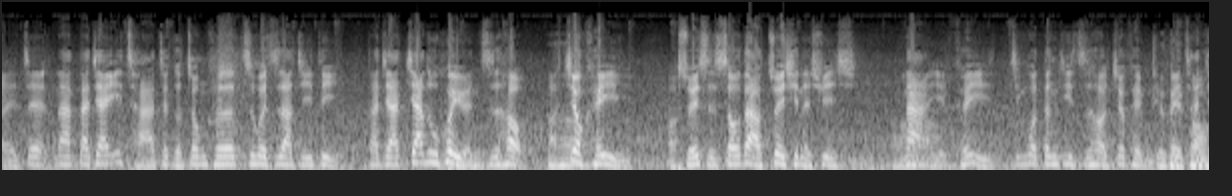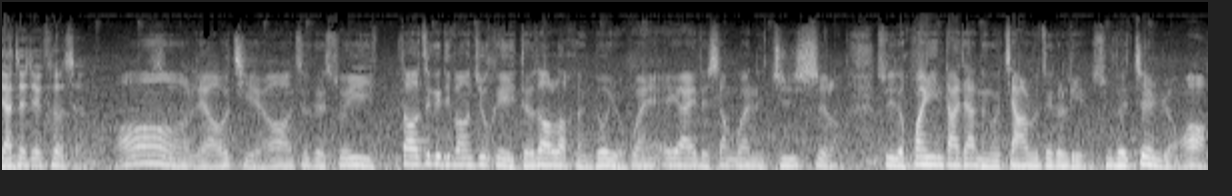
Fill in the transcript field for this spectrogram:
呃，这那大家一查这个中科智慧制造基地，大家加入会员之后啊，就可以哦随时收到最新的讯息。那也可以经过登记之后，就可以免费参加这些课程。哦，了解哦，这个所以到这个地方就可以得到了很多有关于 AI 的相关的知识了。所以欢迎大家能够加入这个脸书的阵容哦。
